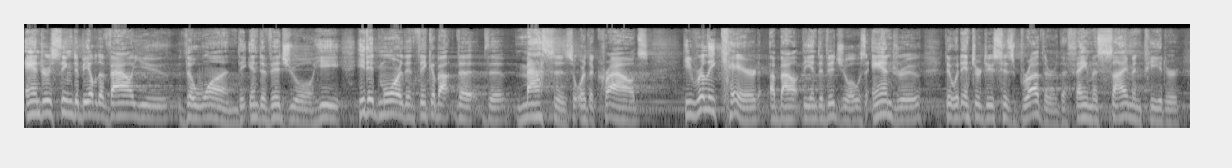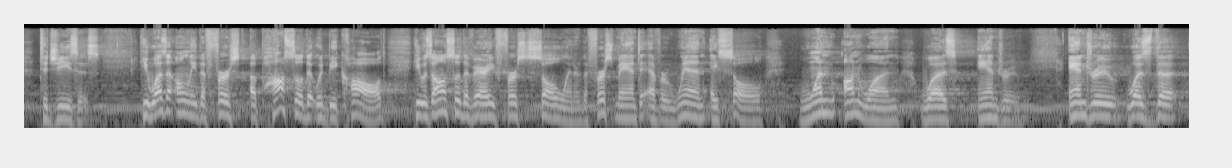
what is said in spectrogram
Andrew seemed to be able to value the one, the individual. He, he did more than think about the, the masses or the crowds. He really cared about the individual. It was Andrew that would introduce his brother, the famous Simon Peter, to Jesus. He wasn't only the first apostle that would be called, he was also the very first soul winner, the first man to ever win a soul. One on one was Andrew. Andrew was the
